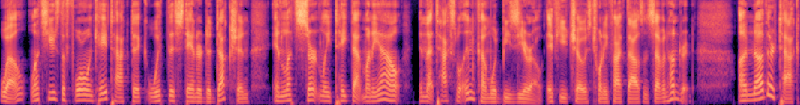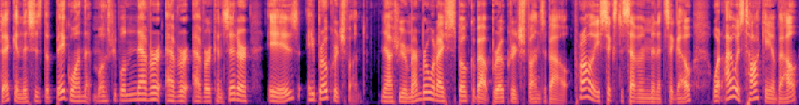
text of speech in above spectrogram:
Well, let's use the 401k tactic with this standard deduction, and let's certainly take that money out, and that taxable income would be zero if you chose 25,700. Another tactic, and this is the big one that most people never, ever, ever consider, is a brokerage fund. Now, if you remember what I spoke about brokerage funds about probably six to seven minutes ago, what I was talking about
